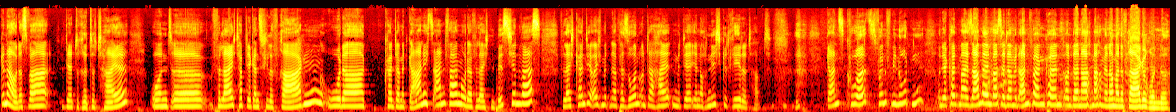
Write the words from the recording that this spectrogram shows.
Genau, das war der dritte Teil. Und äh, vielleicht habt ihr ganz viele Fragen oder könnt damit gar nichts anfangen oder vielleicht ein bisschen was. Vielleicht könnt ihr euch mit einer Person unterhalten, mit der ihr noch nicht geredet habt. ganz kurz, fünf Minuten. Und ihr könnt mal sammeln, was ihr damit anfangen könnt. Und danach machen wir nochmal eine Fragerunde.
